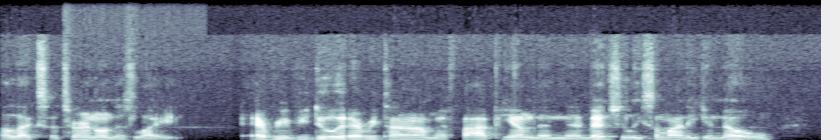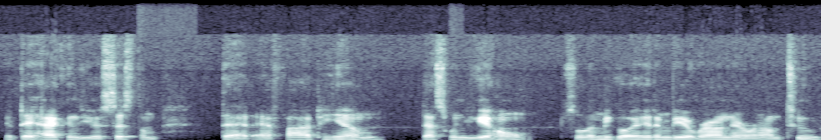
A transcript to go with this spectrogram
Alexa, turn on this light. Every if you do it every time at 5 p.m., then eventually somebody can know if they hack into your system that at 5 p.m. that's when you get home. So let me go ahead and be around there around 2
